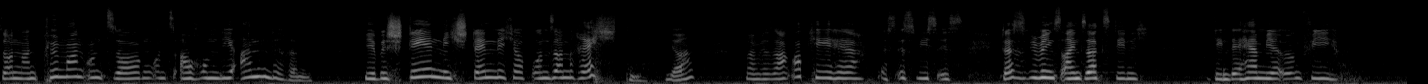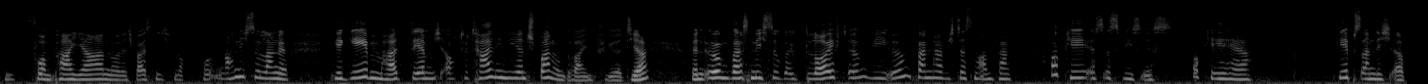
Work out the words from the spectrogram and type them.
sondern kümmern und sorgen uns auch um die anderen. Wir bestehen nicht ständig auf unseren Rechten, ja? sondern wir sagen, okay, Herr, es ist, wie es ist. Das ist übrigens ein Satz, den, ich, den der Herr mir irgendwie vor ein paar Jahren oder ich weiß nicht, noch, noch nicht so lange gegeben hat, der mich auch total in die Entspannung reinführt. Ja? Wenn irgendwas nicht so gut läuft, irgendwie, irgendwann habe ich das am Anfang, okay, es ist wie es ist. Okay, Herr, geb's an dich ab.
